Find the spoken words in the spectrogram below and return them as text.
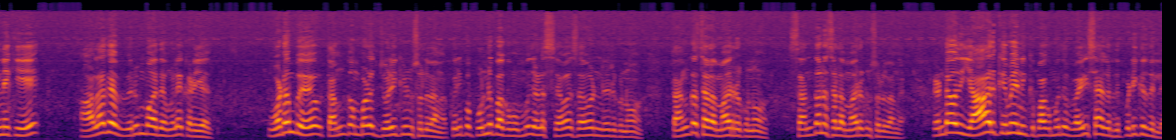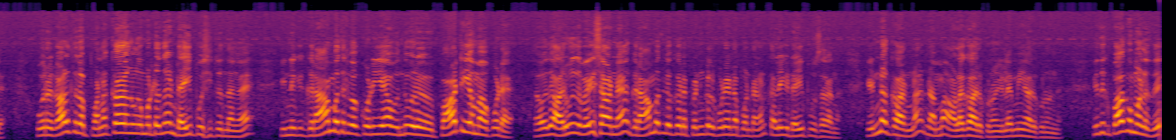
இன்றைக்கி அழகை விரும்பாதவங்களே கிடையாது. உடம்பு தங்கம் போல் ஜொலிக்கணும்னு சொல்லுவாங்க. குறிப்பாக பொண்ணு பார்க்க போகும்போது எல்லாம் செவ செவன்னு இருக்கணும். தங்க சிலை மாதிரி இருக்கணும். சந்தன சிலை மாதிரி இருக்குன்னு சொல்லுவாங்க. ரெண்டாவது யாருக்குமே இன்றைக்கி பார்க்கும்போது வயசாகிறது பிடிக்கிறது இல்லை ஒரு காலத்தில் பணக்காரங்களுக்கு மட்டும்தான் டை பூசிட்டு இருந்தாங்க. இன்றைக்கி கிராமத்தில் இருக்கக்கூடிய வந்து ஒரு பாட்டியம்மா கூட அதாவது அறுபது வயசான கிராமத்தில் இருக்கிற பெண்கள் கூட என்ன பண்ணுறாங்கன்னா தலைக்கு டை பூசுகிறாங்க என்ன காரணம் நம்ம அழகாக இருக்கணும் இளமையாக இருக்கணும்னு. இதுக்கு பார்க்கும் பொழுது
